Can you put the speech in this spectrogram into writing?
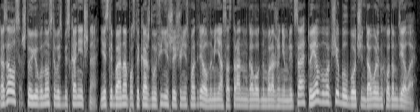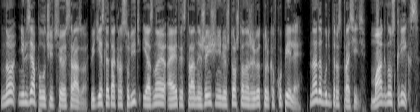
Казалось, что ее выносливость бесконечна. Если бы она после каждого финиша еще не смотрела на меня со странным голодным выражением лица, то я бы вообще был бы очень доволен ходом дела. Но нельзя получить все и сразу. Ведь если так рассудить, я знаю о этой странной женщине лишь то, что она живет только в купеле. Надо будет расспросить. Магнус Крикс.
